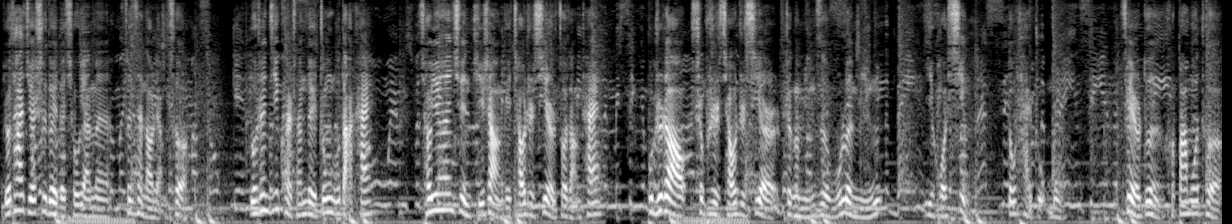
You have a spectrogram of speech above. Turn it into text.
犹他爵士队的球员们分散到两侧，洛杉矶快船队中路大开，乔约翰逊提上给乔治希尔做挡拆。不知道是不是乔治希尔这个名字，无论名亦或性，都太瞩目。费尔顿和巴莫特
